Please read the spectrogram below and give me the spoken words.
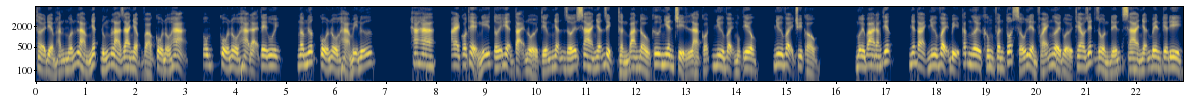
thời điểm hắn muốn làm nhất đúng là gia nhập vào cổ nổ hạ, ôm cổ nổ hạ đại tê ui, ngâm nước cổ nổ hạ mỹ nữ. Ha ha, ai có thể nghĩ tới hiện tại nổi tiếng nhẫn giới xa nhẫn dịch thần ban đầu cư nhiên chỉ là có như vậy mục tiêu, như vậy truy cầu. 13 đáng tiếc, nhân tài như vậy bị các ngươi không phân tốt xấu liền phái người đuổi theo giết dồn đến xa nhẫn bên kia đi.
